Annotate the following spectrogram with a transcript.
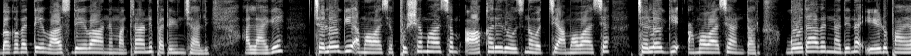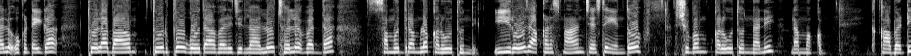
భగవతే వాసుదేవ అనే మంత్రాన్ని పఠించాలి. అలాగే చలోగి అమావాస్య. పుష్యమాసం ఆఖరి రోజున వచ్చే అమావాస్య చలోగి అమావాస్య అంటారు. గోదావరి నదిన ఏడు పాయాలు ఒకటిగా తులభాగం తూర్పు గోదావరి జిల్లాలో చొల వద్ద సముద్రంలో కలుగుతుంది. ఈరోజు అక్కడ స్నానం చేస్తే ఎంతో శుభం కలుగుతుందని నమ్మకం. కాబట్టి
